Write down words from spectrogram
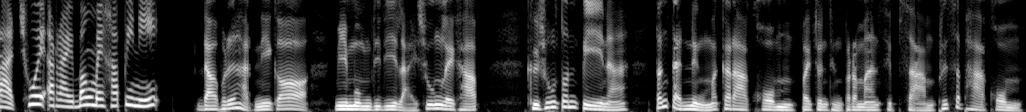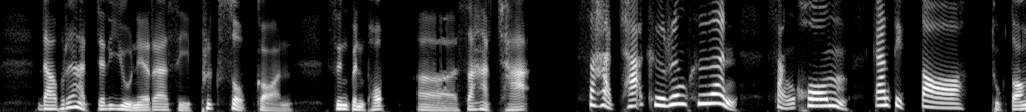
บาทช่วยอะไรบ้างไหมคะปีนี้ ดาวพฤหัสนี่ก็มีมุมดีๆ หลายช่วงเลยครับ คือช่วงต้นปีนะ ตั้งแต่ 1 มกราคมไปจนถึงประมาณ 13 พฤษภาคม ดาวพฤหัสจะอยู่ในราศีพฤษภก่อน ซึ่งเป็นภพเอ่อสหัชชะ สหัชชะคือเรื่องเพื่อน สังคม การติดต่อ ถูกต้อง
